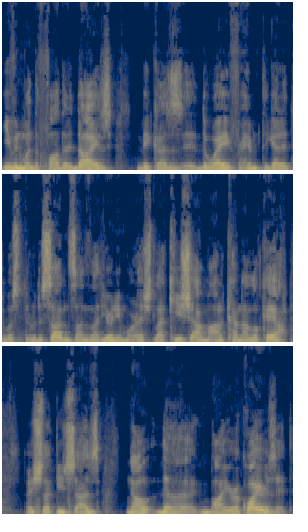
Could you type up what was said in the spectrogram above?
even when the father dies, because the way for him to get it was through the son. Son's not here anymore. Resh Lakish Amar kana lokeach. Resh Lakish says, no, the buyer acquires it.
